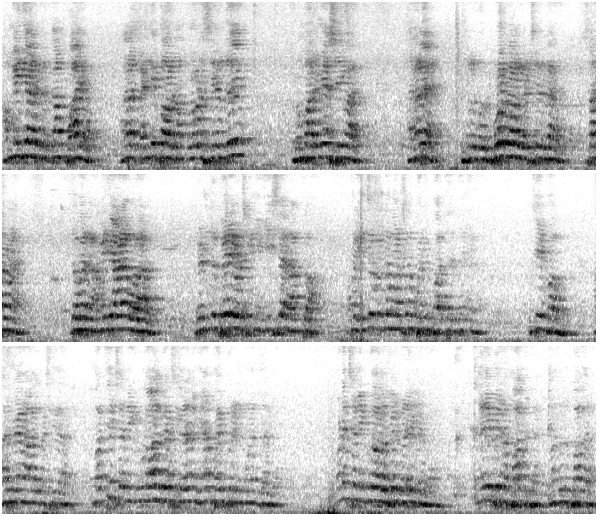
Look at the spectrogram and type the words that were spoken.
அமைதியாக இருக்கிறது தான் பாயம். அதனால் கண்டிப்பாக அவர் நம்மளோட சேர்ந்து ரொம்ப அருமையாக செய்வார். அதனால் உங்களுக்கு ஒரு போர்வால் வச்சிருக்கார் சரவணன். இந்த மாதிரி அமைதியான ஒரு ஆள். ரெண்டு பேரை வச்சு நீங்கள் ஈஸியாக நடத்தலாம். அப்புறம் இந்த ரெண்டு மனுஷனை பற்றி பார்த்துருந்தீங்க விஜய் பாபு அருமையான ஆள் வச்சுக்கிறார் மத்திய சென்னைக்கு கூட ஆள் வச்சுக்கிறான்னு ஏன் பயப்படுறீங்கன்னு தெரியல. வட சென்னைக்கு கூட அவ்வளோ பேர் கிடைக்கல. நிறைய பேர் நான் பார்த்துட்டேன். நான் வந்து பார்க்குறேன்.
